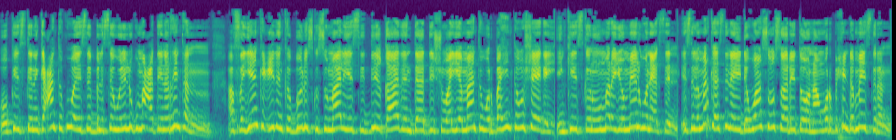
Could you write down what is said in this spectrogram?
oo kiiskani gacanta ku haysa balse weli laguma caddayn arrintan. Afhayeenka ciidanka booliska soomaaliya sidiiq aadan daadisho ayaa maanta warbaahinta u sheegay in kiiskan uu marayo meel wanaagsan islamarkaasina ay dhowaan soo saari doonaan warbixin dhammaystiran.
